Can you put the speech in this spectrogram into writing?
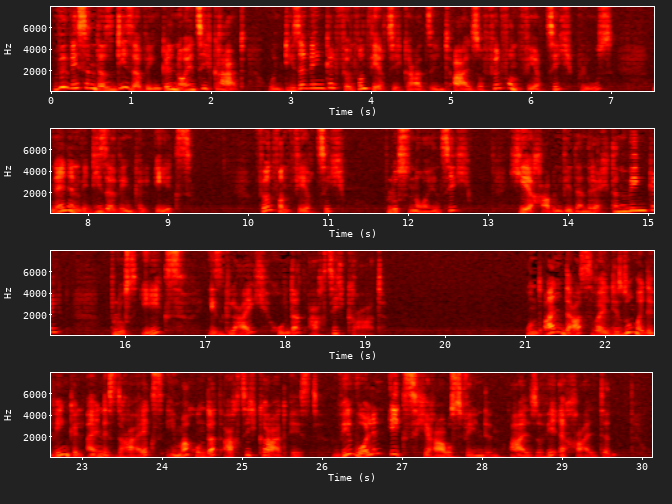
Wir wissen, dass dieser Winkel 90 Grad und dieser Winkel 45 Grad sind. Also 45 plus, nennen wir dieser Winkel x, 45 plus 90, hier haben wir den rechten Winkel, plus x ist gleich 180 Grad. Und all das, weil die Summe der Winkel eines Dreiecks immer 180 Grad ist. Wir wollen x herausfinden, also wir erhalten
